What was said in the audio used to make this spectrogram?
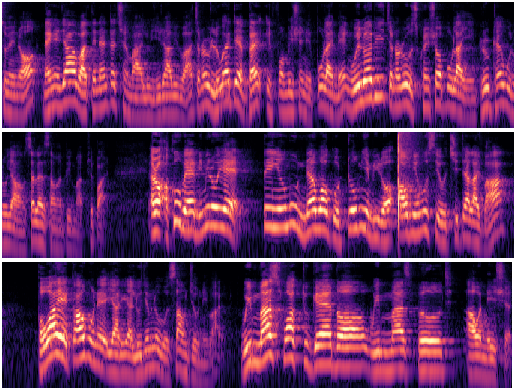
ဆိုရင်တော့နိုင်ငံခြားဘာတင်တန်းတက်ချင်ပါလို့ရေးထားပြီးပါကျွန်တော်တို့လိုအပ်တဲ့ bank information တွေပို့လိုက်မယ်ငွေလွှဲပြီးကျွန်တော်တို့ screenshot ပို့လိုက်ရင် group ထဲဝင်လို့ရအောင်ဆက်လက်ဆောင်ရွက်ပေးမှာဖြစ်ပါတယ် အဲ့တော့အခုပဲမိမိတို့ရဲ့တင်ယုံမှု network ကိုတိုးမြင့်ပြီးတော့အောင်မြင်မှုစီကိုချစ်တက်လိုက်ပါဘဝရဲ့ကောင်းမွန်တဲ့အရာတွေကလူချင်းမတို့ကိုစောင့်ကြိုနေပါတယ် we must work together we must build our nation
